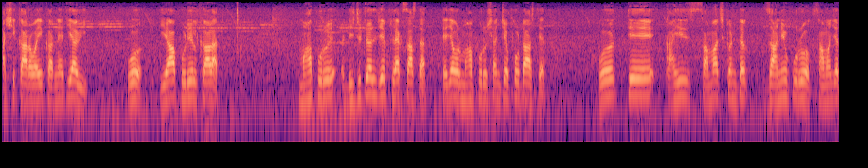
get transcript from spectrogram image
अशी कारवाई करण्यात यावी व या पुढील काळात महापुरुष डिजिटल जे फ्लॅक्स असतात त्याच्यावर महापुरुषांचे फोटो असतात व ते काही समाजकंटक जाणीवपूर्वक समाजात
